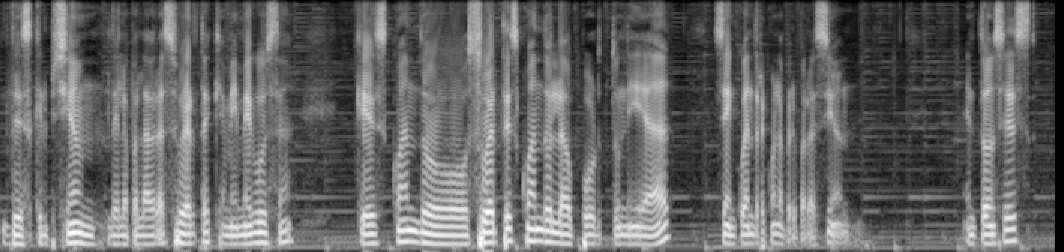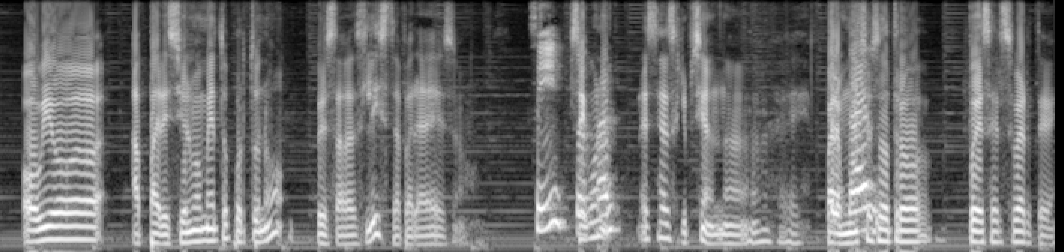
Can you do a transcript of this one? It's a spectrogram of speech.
descripción de la palabra suerte que a mí me gusta, que es cuando suerte es cuando la oportunidad se encuentra con la preparación. Entonces, obvio, apareció el momento oportuno, pero estabas lista para eso. Sí, según esa descripción, ¿no? para muchos otros puede ser suerte.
